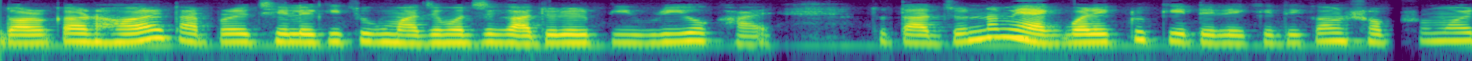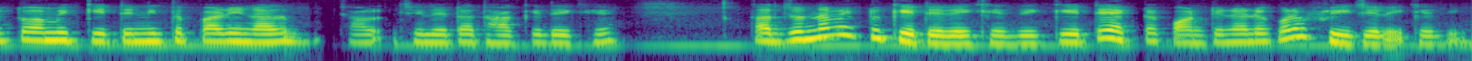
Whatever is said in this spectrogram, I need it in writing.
দরকার হয়, তারপরে ছেলে কিছু মাঝে মাঝে গাজরের পিউরিও খায়। তো তার জন্য আমি একবার একটু কেটে রেখে দিই। কারণ সব সময় তো আমি কেটে নিতে পারি না ছেলেটা থাকে দেখে। তার জন্য আমি একটু কেটে রেখে দিই। কেটে একটা কন্টেনারে করে ফ্রিজে রেখে দিই।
